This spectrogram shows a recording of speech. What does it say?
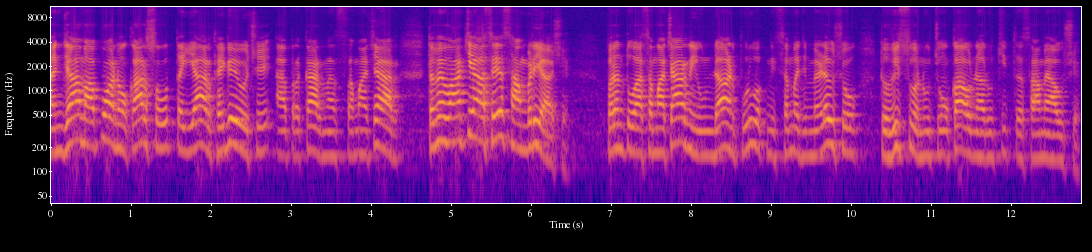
અંજામ આપવાનો કારસો તૈયાર થઈ ગયો છે. આ પ્રકારના સમાચાર તમે વાંચ્યા હશે, સાંભળ્યા હશે. પરંતુ આ સમાચારની ઊંડાણપૂર્વકની સમજ મેળવશો તો વિશ્વનું ચોંકાવનારું ચિત્ર સામે આવશે.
